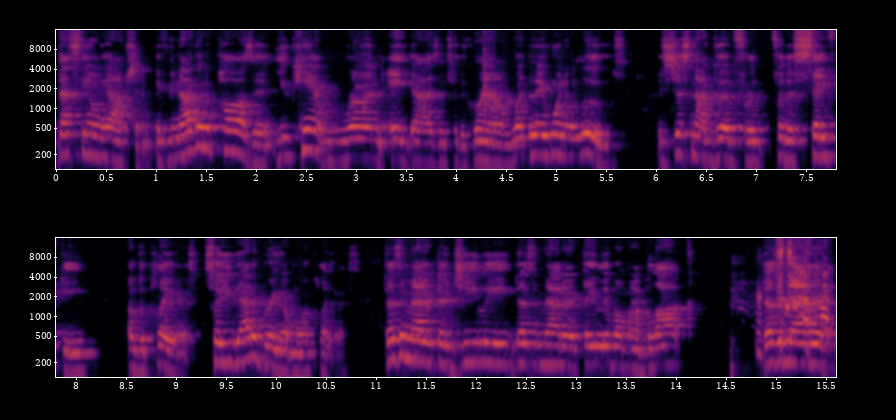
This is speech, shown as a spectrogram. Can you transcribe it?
that's the only option. If you're not going to pause it, you can't run eight guys into the ground, whether they win or lose. It's just not good for for the safety of the players. So you got to bring up more players. Doesn't matter if they're G League. Doesn't matter if they live on my block. Doesn't matter.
